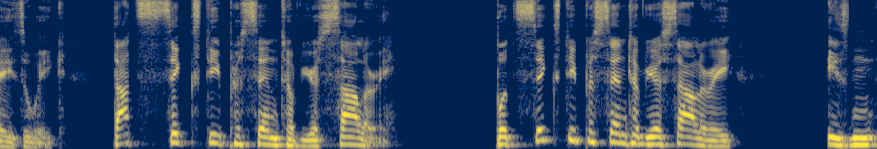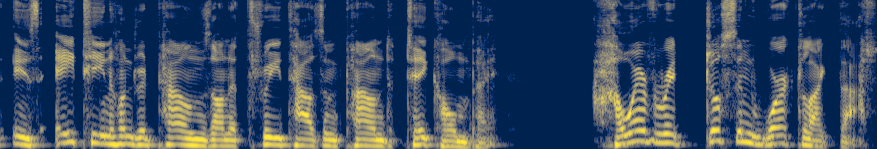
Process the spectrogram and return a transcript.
days a week, that's 60% of your salary. But 60% of your salary is is eighteen hundred pounds on a three thousand pound take home pay. However, it doesn't work like that.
